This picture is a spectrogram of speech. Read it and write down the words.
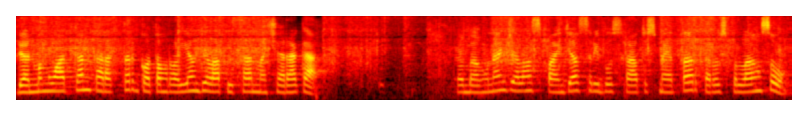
dan menguatkan karakter gotong royong di lapisan masyarakat. Pembangunan jalan sepanjang 1100 meter terus berlangsung.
